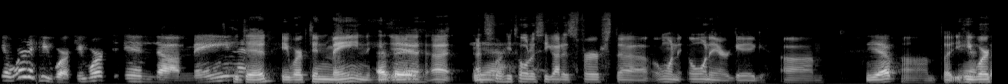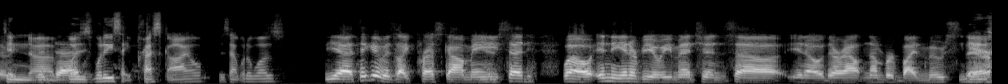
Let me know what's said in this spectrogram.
yeah, where did he work? He worked in uh, Maine. He did. He worked in Maine. As yeah, a, uh, that's yeah. where he told us he got his first uh, on on air gig. Um, yep. Um, but he yeah, worked so in uh, what, is, what did he say? Presque Isle? Is that what it was? Yeah, I think it was like Presque Isle, Maine. He said well, in the interview, he mentions, uh, you know, they're outnumbered by moose there.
